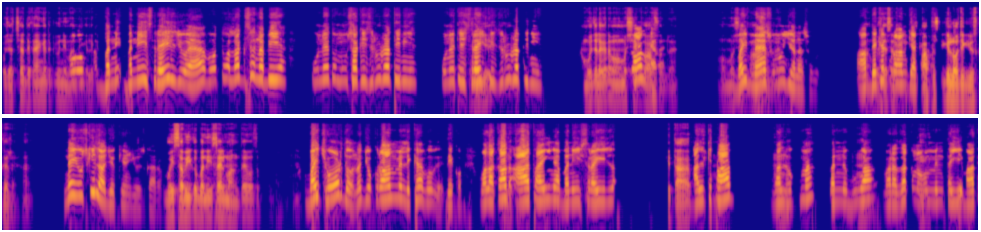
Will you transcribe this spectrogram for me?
کچھ اچھا دکھائیں گے تو کیوں نہیں مانیں گے؟ لیکن بنی اسرائیل جو ہے وہ تو الگ سے نبی ہے۔ انہیں تو موسیٰ کی ضرورت ہی نہیں ہے۔ انہیں تو اسرائیل کی ضرورت ہی نہیں ہے۔ مجھے لگ رہا ہے محمد شیخ کو آپ سن رہے ہیں۔ بھائی میں سنوں یا نہ سنوں؟ آپ دیکھیں قرآن کیا آپ اسی کی لاجک یوز کر رہے ہیں ہاں۔ نہیں اس کی لاجک کیوں یوز کر رہا ہوں؟ وہی سبھی کو بنی اسرائیل مانتے ہیں وہ سب کو۔ بھائی چھوڑ دو نا جو قرآن میں لکھا ہے وہ دیکھو۔ وَلَقَدْ آتَائِنَا بنی اسرائیل کتاب۔ الکتاب والحکمہ والنبوہ ورزقنہم من طیبات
